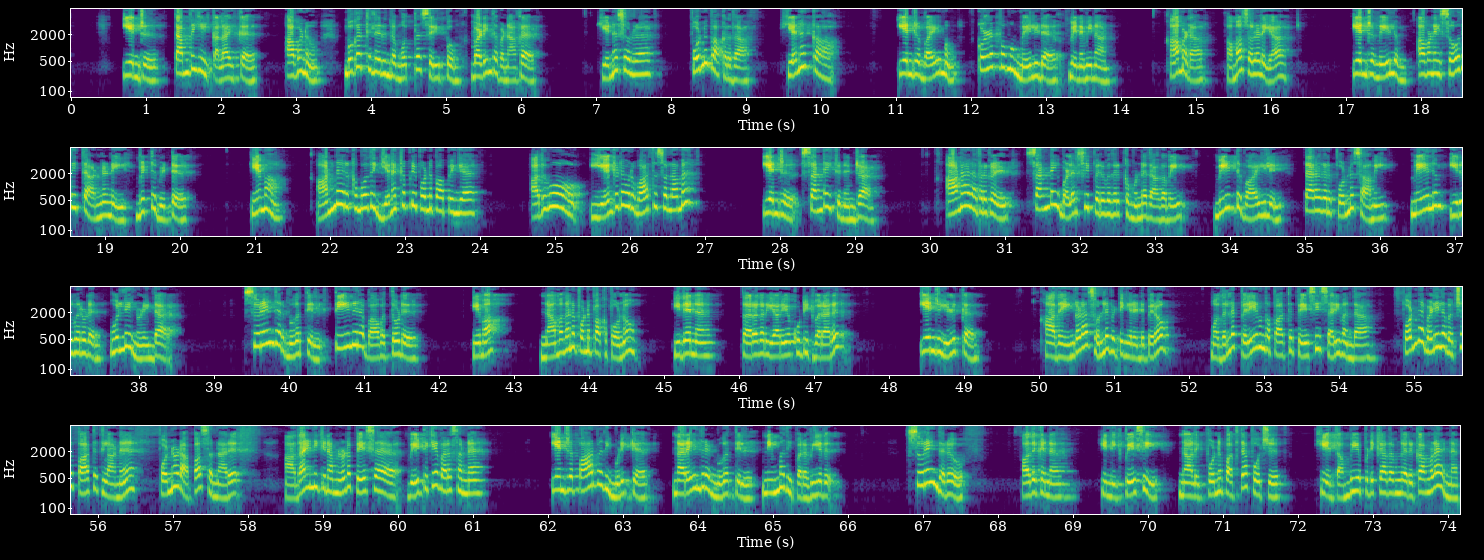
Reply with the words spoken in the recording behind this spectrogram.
என்று தம்பியை கலாய்க்க அவனும் முகத்திலிருந்த மொத்த சிரிப்பும் வடிந்தவனாக என்ன சொல்ற? பொண்ணு பாக்குறதா? எனக்கா? என்ற பயமும் குழப்பமும் மேலிட வினவினான். ஆமடா அம்மா சொல்லலையா? என்று மேலும் அவனை சோதித்த அண்ணனை விட்டு விட்டு ஏமா அண்ணன் இருக்கும்போது எனக்கு எப்படி பொண்ணு பாப்பீங்க? அதுவும் என்கிட்ட ஒரு வார்த்தை சொல்லாம? என்று சண்டைக்கு நின்றான். ஆனால் அவர்கள் சண்டை வளர்ச்சி பெறுவதற்கு முன்னதாகவே வீட்டு வாயிலில் தரகர் பொன்னுசாமி மேலும் இருவருடன் உள்ளே நுழைந்தார். சுரேந்தர் முகத்தில் தீவிர பாவத்தோடு ஏமா நாம தானே பொண்ணு பார்க்க போனோம்? இதென்ன தரகர் யாரையோ கூட்டிட்டு வராரு? என்று இழுக்க அதை எங்கடா சொல்ல விட்டீங்க ரெண்டு பேரும்? முதல்ல பெரியவங்க பார்த்து பேசி சரி வந்தா பொண்ணை வெளியில வச்சு பாத்துக்கலான்னு பொண்ணோட அப்பா சொன்னாரு. அதான் இன்னைக்கு நம்மளோட பேச வீட்டுக்கே வர சொன்ன. என்ற பார்வதி முடிக்க நரேந்திரன் முகத்தில் நிம்மதி பரவியது. சுரேந்தரோ அதுக்கென்ன இன்னைக்கு பேசி நாளைக்கு பொண்ணு பார்த்துட்டா போச்சு. என் தம்பிய பிடிக்காதவங்க இருக்காங்களா என்ன?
